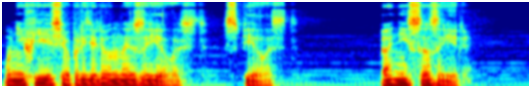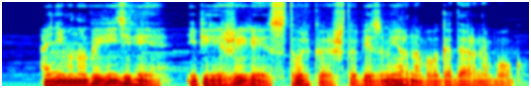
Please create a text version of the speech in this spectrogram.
У них есть определенная зрелость, спелость. Они созрели. Они много видели и пережили столько, что безмерно благодарны Богу.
